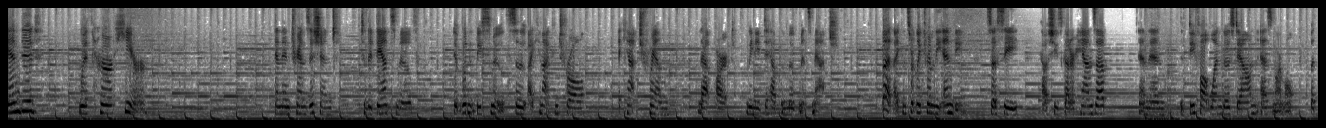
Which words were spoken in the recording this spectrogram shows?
ended with her here and then transitioned to the dance move, it wouldn't be smooth. So I cannot control, I can't trim that part. We need to have the movements match. But I can certainly trim the ending. So see how she's got her hands up and then the default one goes down as normal but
